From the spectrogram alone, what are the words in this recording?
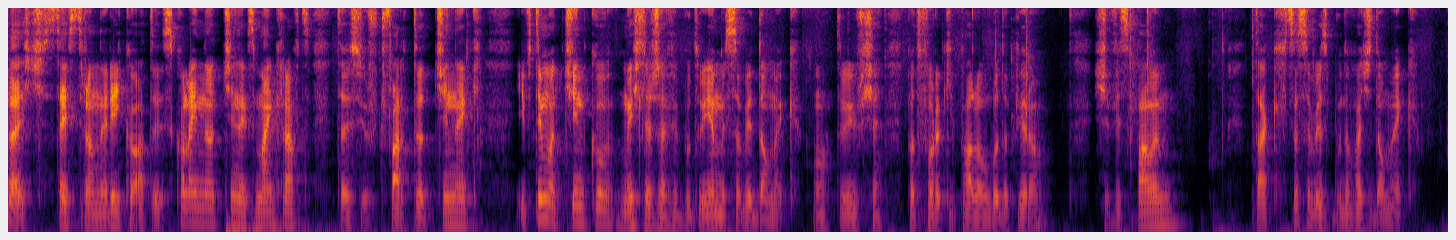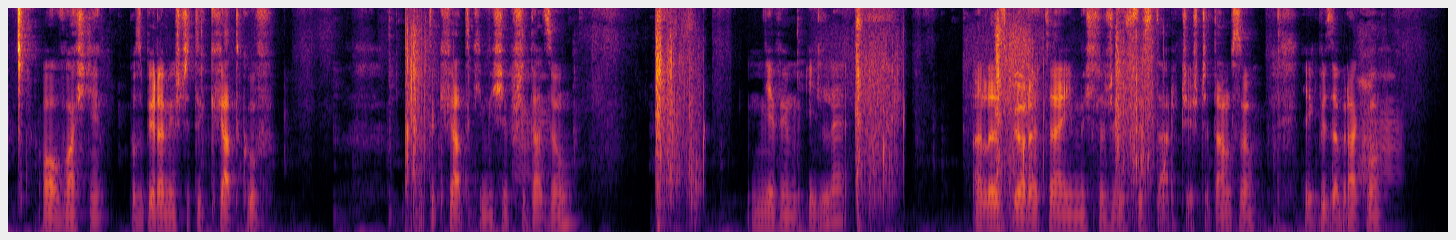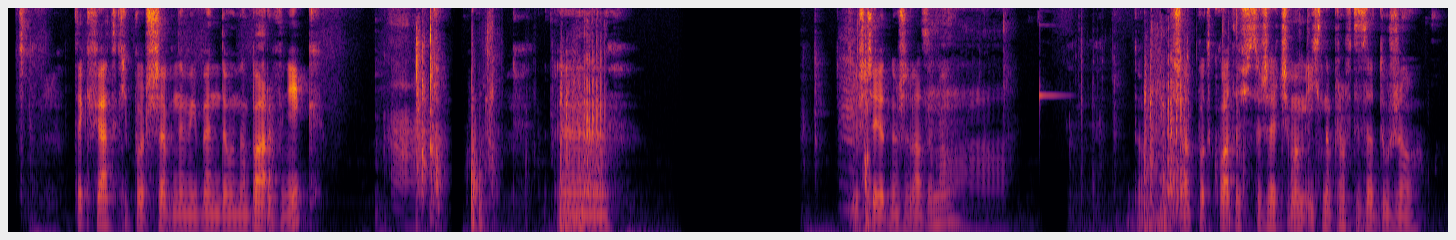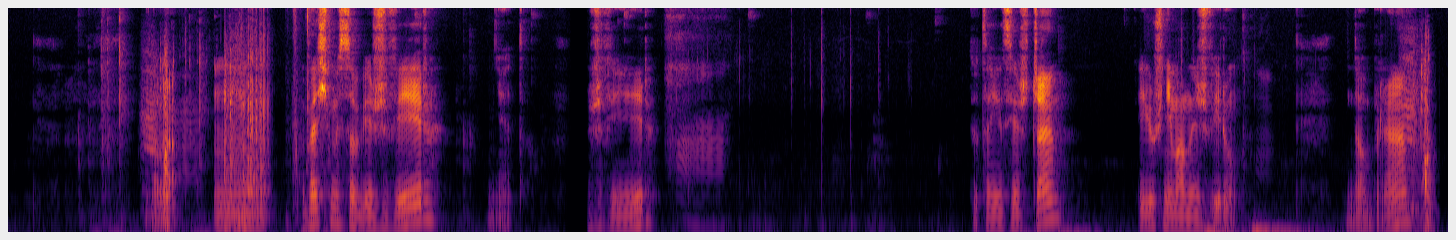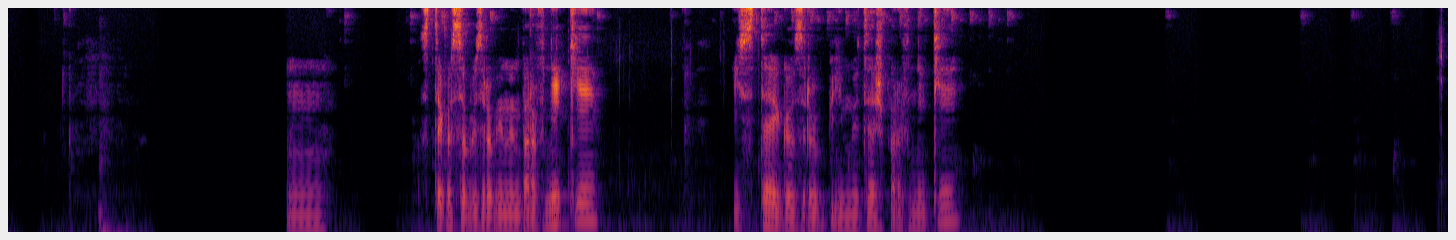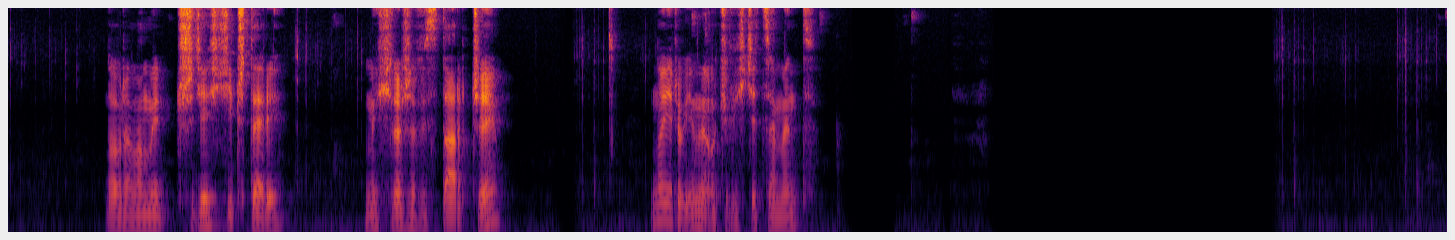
Cześć, z tej strony Rico, a to jest kolejny odcinek z Minecraft. To jest już czwarty odcinek. I w tym odcinku myślę, że wybudujemy sobie domek. O, tu już się potworki palą, bo dopiero się wyspałem. Tak, chcę sobie zbudować domek. O, właśnie, pozbieram jeszcze tych kwiatków. Bo te kwiatki mi się przydadzą. Nie wiem ile, ale zbiorę te i myślę, że już wystarczy. Jeszcze tam są, jakby zabrakło. Te kwiatki potrzebne mi będą na barwnik. Eee, jeszcze jedno żelazo mam. Dobra, trzeba podkładać te rzeczy, mam ich naprawdę za dużo. Dobra. Mm, weźmy sobie żwir. Nie to. Żwir. Tutaj jest jeszcze. I już nie mamy żwiru. Dobra. Mm. Z tego sobie zrobimy barwniki. I z tego zrobimy też barwniki. Dobra, mamy 34. Myślę, że wystarczy. No i robimy oczywiście cement.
